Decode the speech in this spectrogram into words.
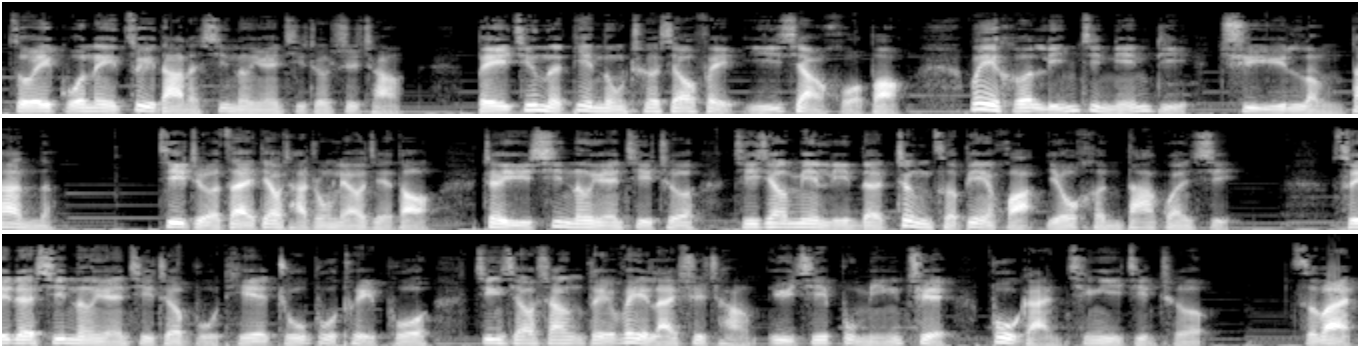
作为国内最大的新能源汽车市场，北京的电动车消费一向火爆，为何临近年底趋于冷淡呢？记者在调查中了解到，这与新能源汽车即将面临的政策变化有很大关系。随着新能源汽车补贴逐步退坡，经销商对未来市场预期不明确，不敢轻易进车。此外，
